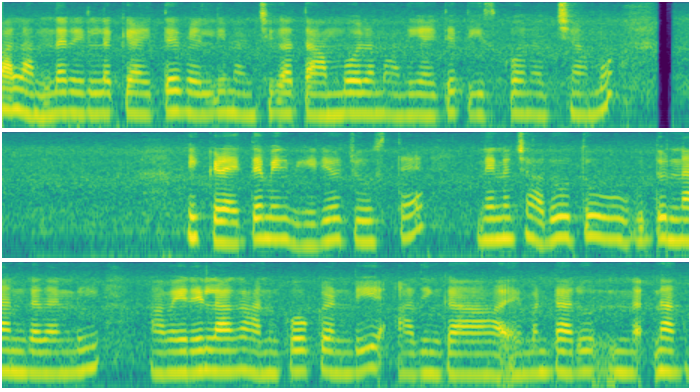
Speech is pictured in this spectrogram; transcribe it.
వాళ్ళందరి ఇళ్ళకి అయితే వెళ్ళి మంచిగా తాంబూలం అది అయితే తీసుకొని వచ్చాము. ఇక్కడైతే మీరు వీడియో చూస్తే నేను చదువుతూ ఊగుతున్నాను కదండి. వేరేలాగా అనుకోకండి. అది ఇంకా ఏమంటారు? నాకు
